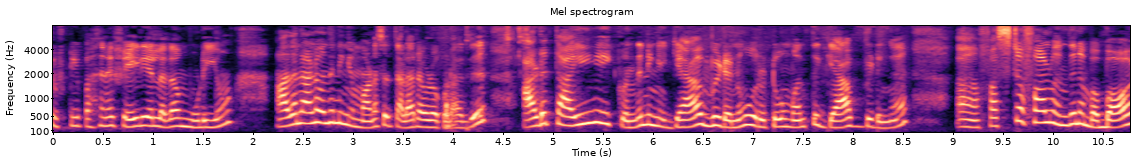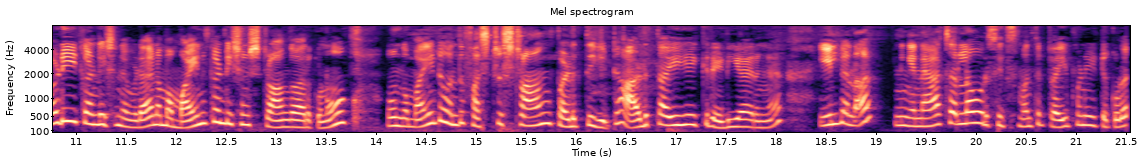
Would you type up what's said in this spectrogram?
fifty percentage ஃபெயிலியரில் தான் முடியும். அதனால் வந்து நீங்கள் மனசை தளர விடக்கூடாது. அடுத்த ஐஐக்கு வந்து நீங்கள் கேப் விடணும். ஒரு டூ மந்த்து கேப் விடுங்க. ஃபஸ்ட் ஆஃப் ஆல் வந்து நம்ம பாடி கண்டிஷனை விட நம்ம மைண்ட் கண்டிஷன் ஸ்ட்ராங்காக இருக்கணும். உங்கள் மைண்டை வந்து ஃபஸ்ட்டு ஸ்ட்ராங் படுத்திக்கிட்டு அடுத்த ஐஏக்கு ரெடியாக இருங்க. இல்லைனா நீங்கள் நேச்சுரலாக ஒரு சிக்ஸ் மந்த்து ட்ரை பண்ணிவிட்டு கூட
